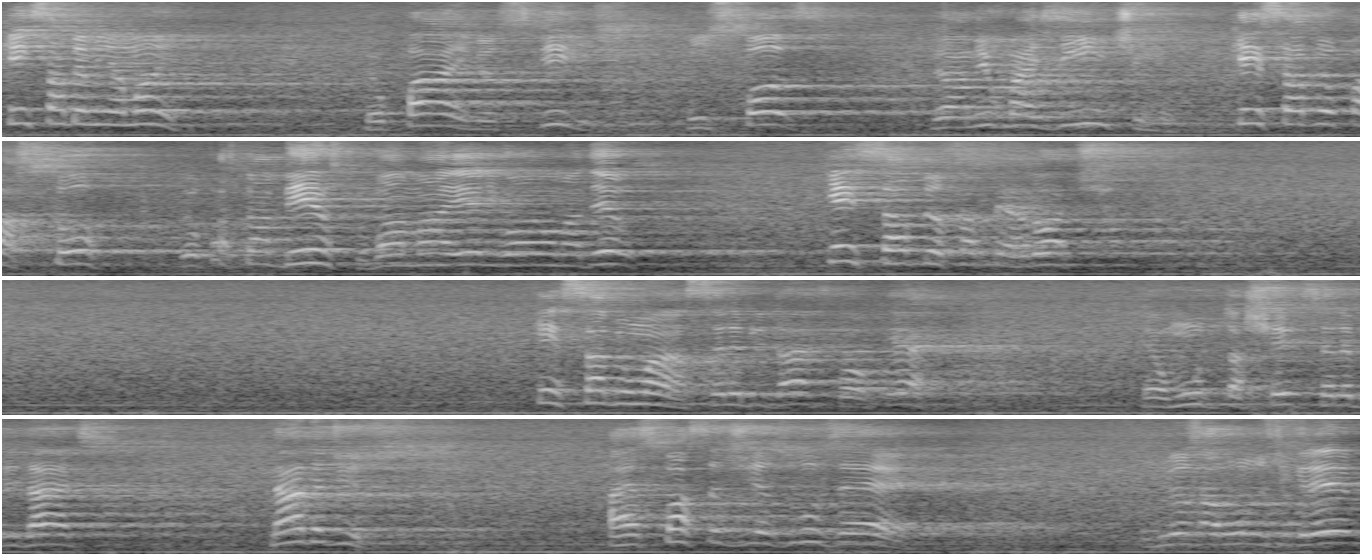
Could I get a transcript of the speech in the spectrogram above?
Quem sabe a minha mãe, meu pai, meus filhos, minha esposa, meu amigo mais íntimo. Quem sabe meu pastor, meu pastor é uma benção, vou amar ele igual eu amo a Deus. Quem sabe meu sacerdote? Quem sabe uma celebridade qualquer? É, o mundo está cheio de celebridades. Nada disso. A resposta de Jesus é: os meus alunos de grego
